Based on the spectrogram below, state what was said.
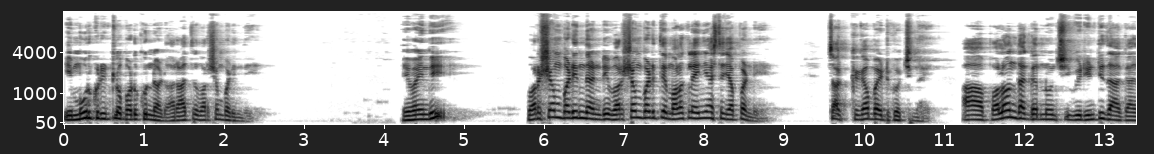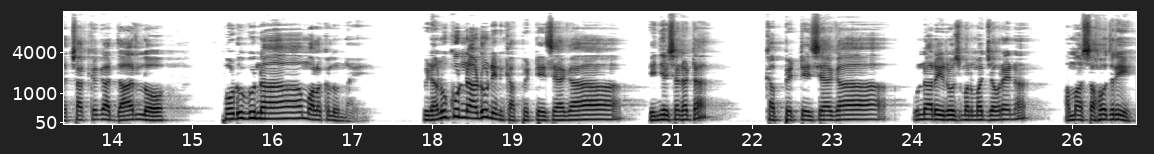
ఈ మూర్ఖుడు ఇంట్లో పడుకున్నాడు. ఆ రాత్రి వర్షం పడింది. ఏమైంది? వర్షం పడిందండి. వర్షం పడితే మొలకలు ఏం చేస్తే చెప్పండి. చక్కగా బయటకు వచ్చినాయి ఆ పొలం దగ్గర నుంచి వీడింటి దాకా చక్కగా దారిలో పొడుగునా మొలకలు ఉన్నాయి వీడు అనుకున్నాడు నేను కప్పెట్టేశాగా ఏం చేశాడట? కప్పెట్టేశాగా ఉన్నారు ఈరోజు మన మధ్య ఎవరైనా? అమ్మ సహోదరి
